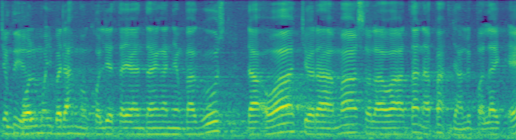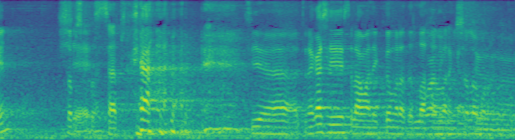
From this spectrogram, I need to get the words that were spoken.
Gitu ya? jempolmu ibadahmu kalau lihat tayangan-tayangan yang bagus dakwah ceramah solawatan apa jangan lupa like and share. Subscribe. subscribe. Siap. Terima kasih. Assalamualaikum warahmatullahi wabarakatuh.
